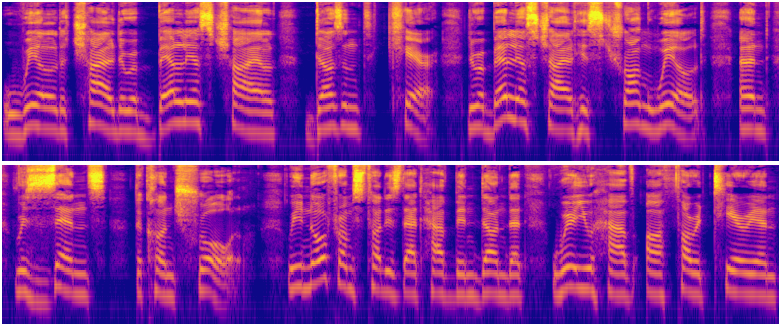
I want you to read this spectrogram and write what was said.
willed child, the rebellious child doesn't care. The rebellious child is strong willed and resents the control. We know from studies that have been done that where you have authoritarian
